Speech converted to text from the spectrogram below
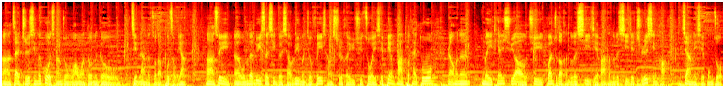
啊，在执行的过程当中，往往都能够尽量的做到不走样，啊，所以呃，我们的绿色性格小绿们就非常适合于去做一些变化不太多，然后呢，每天需要去关注到很多的细节，把很多的细节执行好这样的一些工作，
